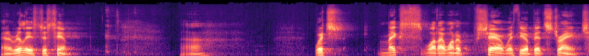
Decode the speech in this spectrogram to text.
And it really is just Him. Uh, which makes what I want to share with you a bit strange.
